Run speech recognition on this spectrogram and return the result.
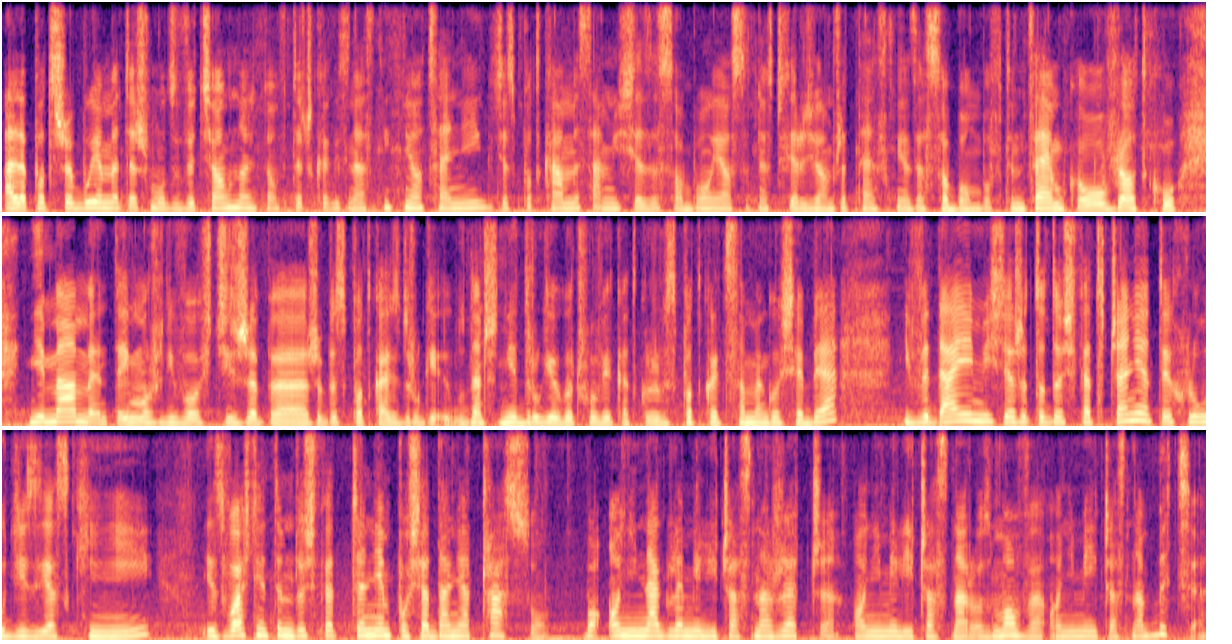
ale potrzebujemy też móc wyciągnąć tą wtyczkę, gdzie nas nikt nie oceni, gdzie spotkamy sami się ze sobą. Ja ostatnio stwierdziłam, że tęsknię za sobą, bo w tym całym kołowrotku nie mamy tej możliwości, żeby, żeby spotkać drugiego, znaczy nie drugiego człowieka, tylko żeby spotkać samego siebie. I wydaje mi się, że to doświadczenie tych ludzi z jaskini jest właśnie tym doświadczeniem posiadania czasu, bo oni nagle mieli czas na rzeczy, oni mieli czas na rozmowę, oni mieli czas na bycie,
